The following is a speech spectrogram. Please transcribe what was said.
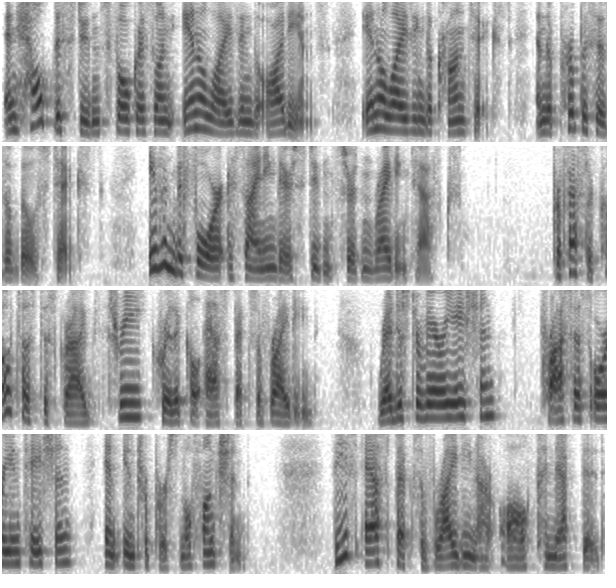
and help the students focus on analyzing the audience, analyzing the context and the purposes of those texts, even before assigning their students certain writing tasks. Professor Kotos described three critical aspects of writing, register variation, process orientation, and interpersonal function. These aspects of writing are all connected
